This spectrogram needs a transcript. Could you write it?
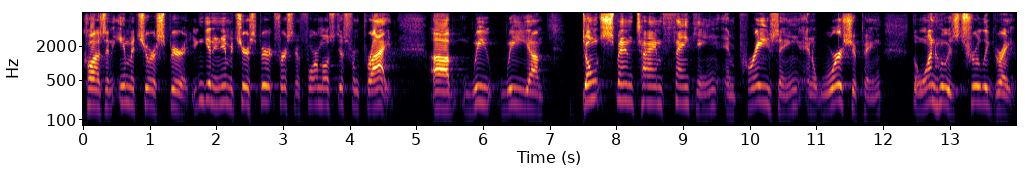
cause an immature spirit. You can get an immature spirit first and foremost just from pride. Uh, we we um, don't spend time thanking and praising and worshiping the one who is truly great.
